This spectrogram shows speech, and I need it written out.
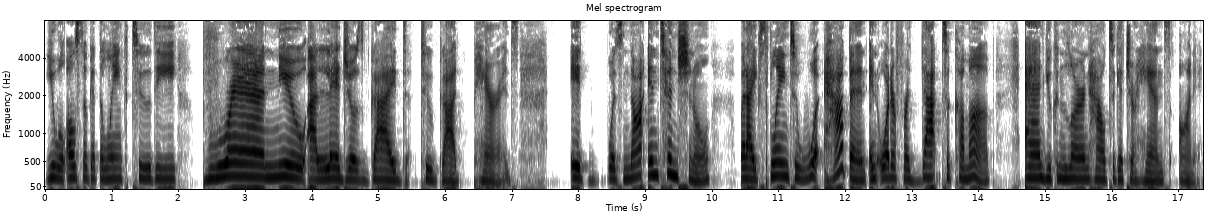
you will also get the link to the brand new Aleyos Guide to Godparents. It was not intentional, but I explained to what happened in order for that to come up, and you can learn how to get your hands on it.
